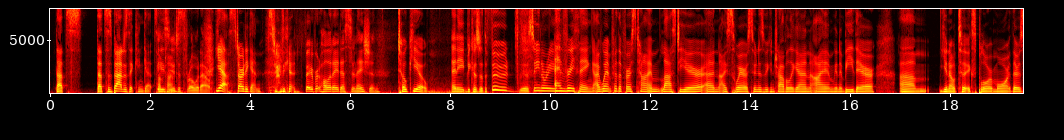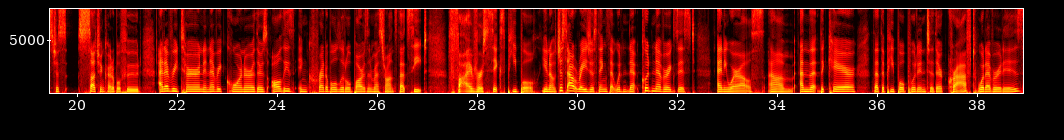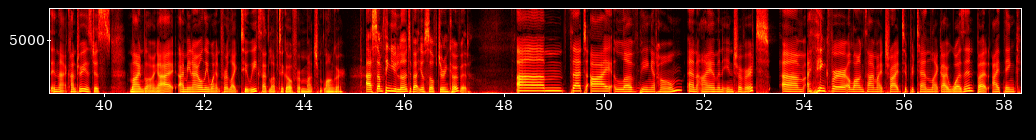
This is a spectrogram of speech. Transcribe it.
that's that's as bad as it can get sometimes. easier to throw it out. yeah, start again. Start again. Favorite holiday destination? Tokyo. Any because of the food, the scenery. Everything. I went for the first time last year, and I swear, as soon as we can travel again, I am going to be there, um, you know, to explore more. There's just such incredible food at every turn in every corner there's all these incredible little bars and restaurants that seat five or six people you know just outrageous things that would ne- could never exist anywhere else um, and the the care that the people put into their craft whatever it is in that country is just mind-blowing i i mean i only went for like two weeks i'd love to go for much longer Uh, something you learned about yourself during COVID. Um, that I love being at home and I am an introvert. Um, I think for a long time I tried to pretend like I wasn't, but I think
